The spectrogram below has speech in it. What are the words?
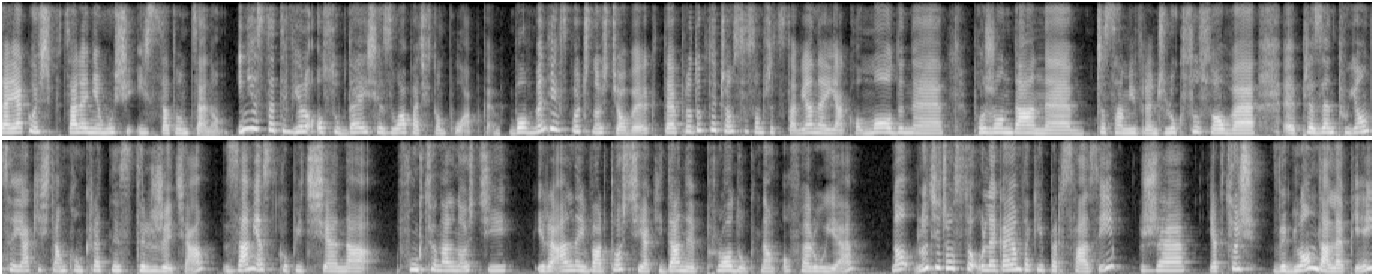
ta jakość wcale nie musi iść za tą ceną. I niestety wiele osób daje się złapać w tą pułapkę, bo w mediach społecznościowych te produkty często są przedstawiane jako modne, pożądane, czasami wręcz luksusowe, e, prezentujące jakiś tam konkretny styl życia, zamiast kupić się na funkcjonalności i realnej wartości, jaki dany produkt nam oferuje, no, ludzie często ulegają takiej perswazji, że jak coś wygląda lepiej,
